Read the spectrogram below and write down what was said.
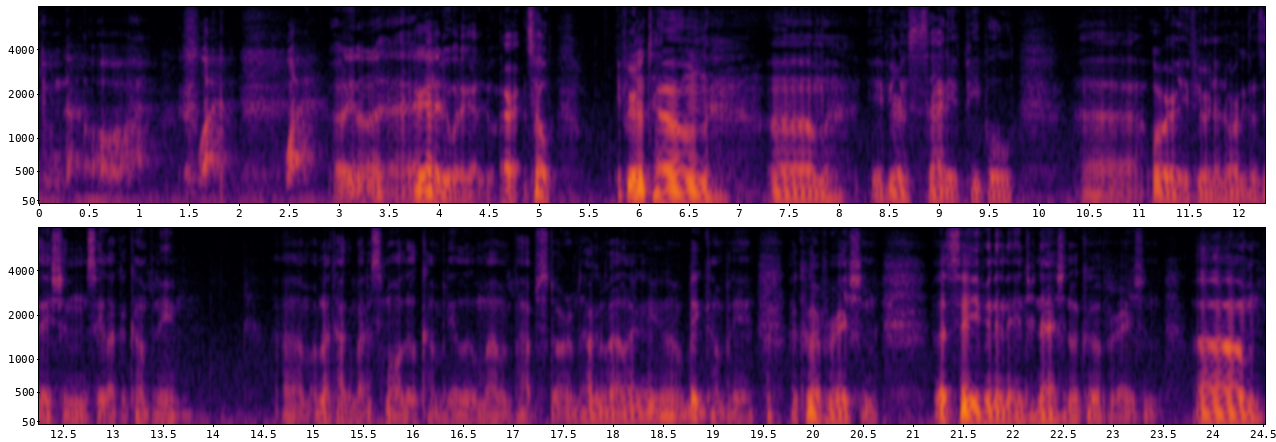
do not. Oh. Why? Why? uh, you know, I, I gotta do what I gotta do. All right, so if you're in a town, um, if you're in a society of people, uh, or if you're in an organization, say like a company, um, I'm not talking about a small little company, a little mom and pop store. I'm talking about like you know a big company, a corporation. Let's say even an international corporation, um,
